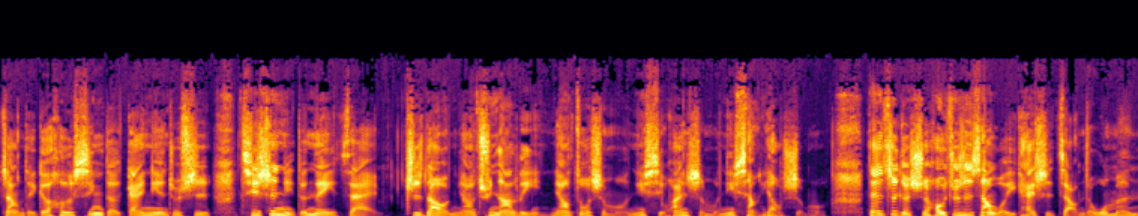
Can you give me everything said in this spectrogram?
讲的一个核心的概念，就是其实你的内在。知道你要去哪里，你要做什么，你喜欢什么，你想要什么。但是这个时候，就是像我一开始讲的，我们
